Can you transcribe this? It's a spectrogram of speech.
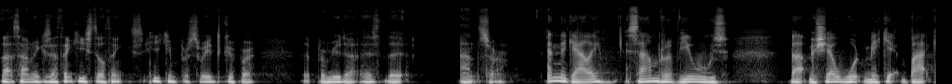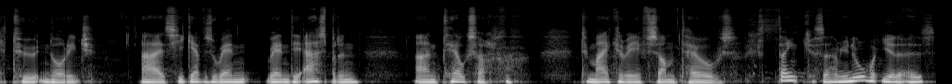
that's happening because I think he still thinks he can persuade Cooper that Bermuda is the answer. In the galley, Sam reveals that Michelle won't make it back to Norwich as he gives Wen- Wendy aspirin and tells her to microwave some towels. Think, Sam, you know what year it is.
